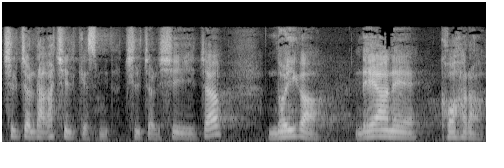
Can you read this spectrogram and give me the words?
7절 다 같이 읽겠습니다. 7절 시작. 너희가 내 안에 거하라.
